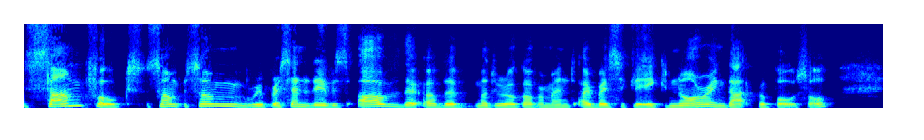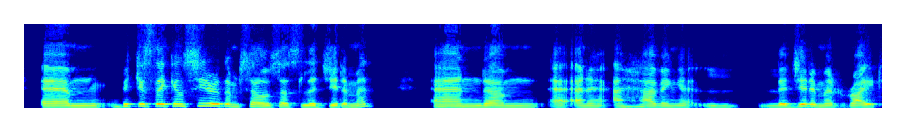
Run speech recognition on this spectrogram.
Some folks, some some representatives of the of the Maduro government are basically ignoring that proposal um, because they consider themselves as legitimate and um, and having a legitimate right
